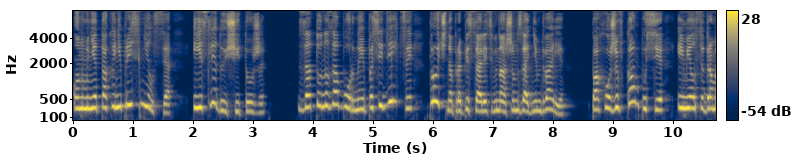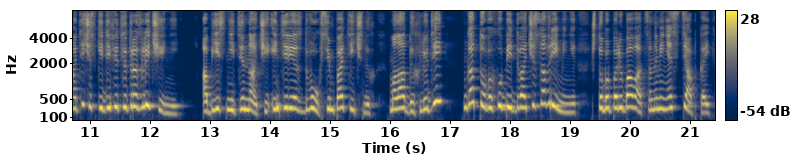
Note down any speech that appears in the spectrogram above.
он мне так и не приснился, и следующий тоже. Зато на заборные посидельцы прочно прописались в нашем заднем дворе. Похоже, в кампусе имелся драматический дефицит развлечений. Объяснить иначе интерес двух симпатичных молодых людей, готовых убить два часа времени, чтобы полюбоваться на меня стяпкой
